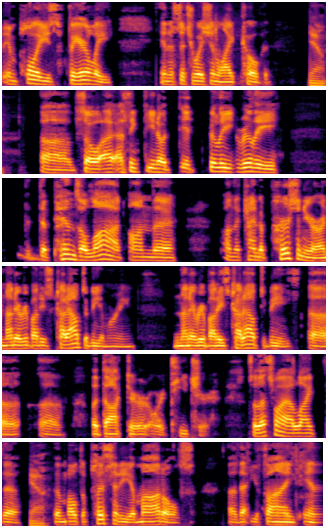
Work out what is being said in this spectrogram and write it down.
employees fairly in a situation like COVID. Yeah. Uh, so I, I, think you know it really really depends a lot on the on the kind of person you are. Not everybody's cut out to be a marine. Not everybody's cut out to be uh, uh, a doctor or a teacher. So that's why I like the yeah. the multiplicity of models uh, that you find in.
